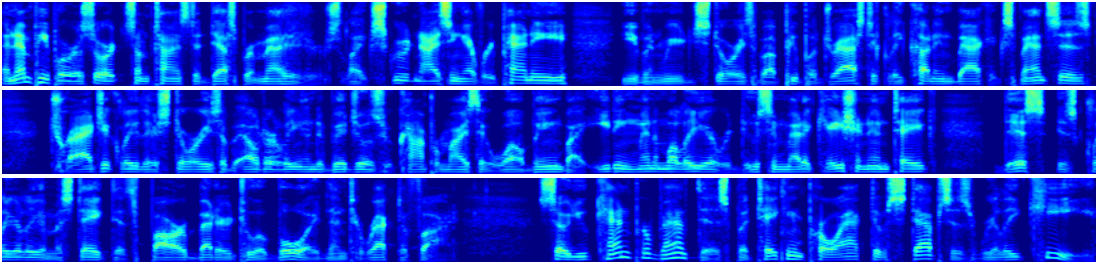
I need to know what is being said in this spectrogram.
And then people resort sometimes to desperate measures like scrutinizing every penny. You even read stories about people drastically cutting back expenses. Tragically, there's stories of elderly individuals who compromise their well being by eating minimally or reducing medication intake. This is clearly a mistake that's far better to avoid than to rectify. So you can prevent this, but taking proactive steps is really key.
